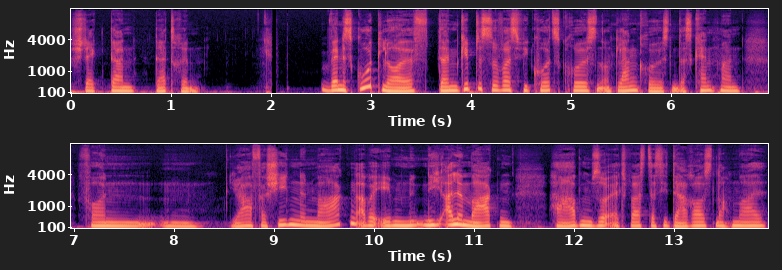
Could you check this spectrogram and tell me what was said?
steckt dann da drin. Wenn es gut läuft, dann gibt es sowas wie Kurzgrößen und Langgrößen. Das kennt man von hm, ja, verschiedenen Marken, aber eben nicht alle Marken haben so etwas, dass sie daraus nochmal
